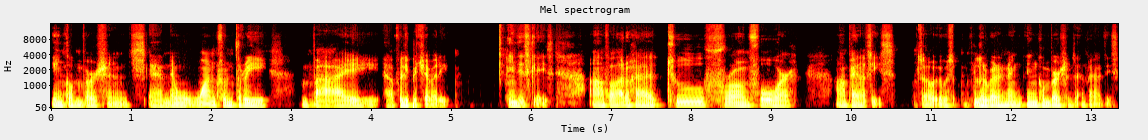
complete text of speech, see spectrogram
in conversions, and then one from three by uh, Felipe Echeverri in this case. Uh, Favaro had two from four uh, penalties. So it was a little better in, in conversions and penalties.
